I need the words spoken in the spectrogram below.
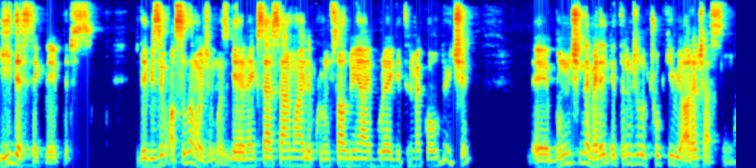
iyi destekleyebiliriz. Bir de bizim asıl amacımız geleneksel sermaye ile kurumsal dünyayı buraya getirmek olduğu için e, bunun için de melek yatırımcılık çok iyi bir araç aslında.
